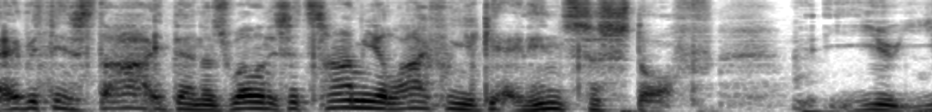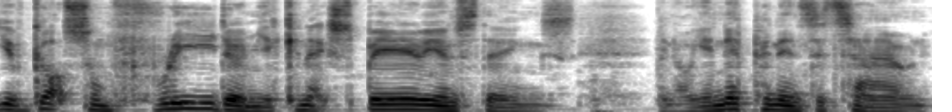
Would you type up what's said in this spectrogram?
everything started then as well. And it's a time in your life when you're getting into stuff. You you've got some freedom. You can experience things. You know, you're nipping into town.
